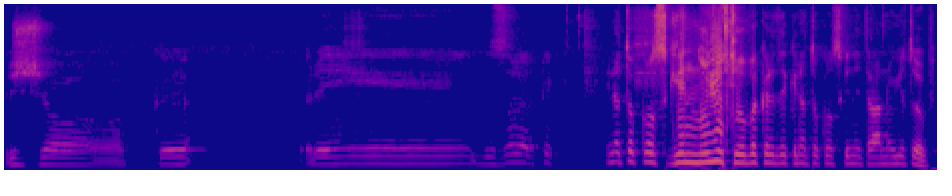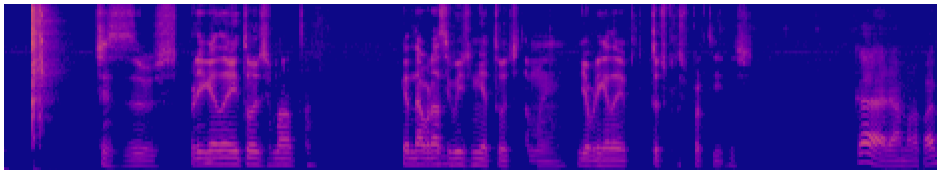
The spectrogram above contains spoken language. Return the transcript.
Joque. Ringzer. Que... que- E não estou conseguindo no YouTube. Acredito que não estou conseguindo entrar no YouTube. Jesus. Obrigado aí a todos, malta. Grande abraço e beijinho a todos também. E obrigado aí a todos pelas partidas. Caramba, rapaz.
